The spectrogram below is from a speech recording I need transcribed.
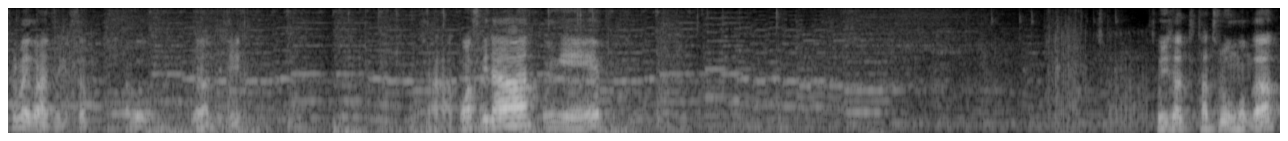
설마 이걸 안 사겠어? 아이고 이거 이건 안 되지. 자 고맙습니다 고객님. 자 돈이 다, 다 들어온 건가?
